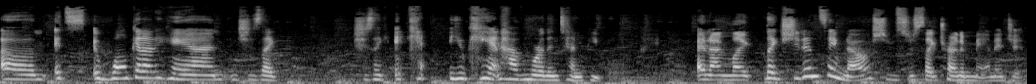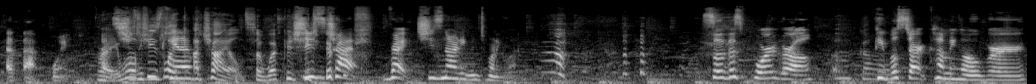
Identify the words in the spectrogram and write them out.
Um, it's, it won't get out of hand. And she's like, she's like, it can't, you can't have more than 10 people. And I'm like, like, she didn't say no. She was just like trying to manage it at that point. Right. She's well, "You she's like have- a child, so what could she She's do? a child. Right. She's not even 21. so this poor girl, Oh, God. people start coming over.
